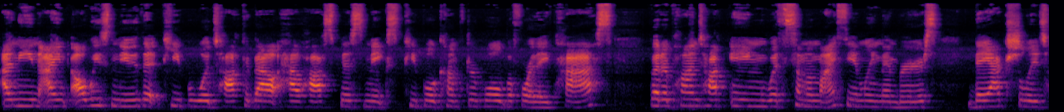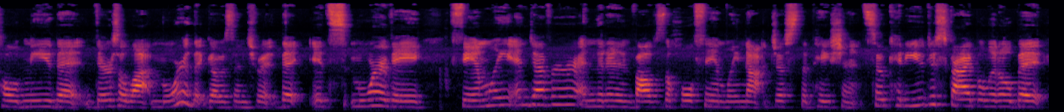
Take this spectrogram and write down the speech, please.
I mean, I always knew that people would talk about how hospice makes people comfortable before they pass, but upon talking with some of my family members, they actually told me that there's a lot more that goes into it, that it's more of a family endeavor and that it involves the whole family, not just the patient. So, could you describe a little bit,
